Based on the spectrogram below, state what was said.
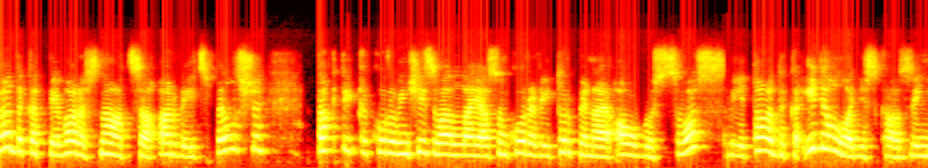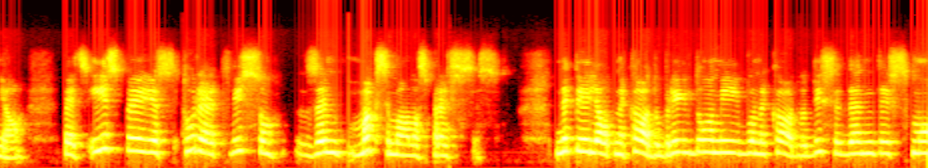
gada, kad pie varas nāca Arvīts Pelše, taktika, kuru viņš izvēlējās un kur arī turpināja Augusts Vos, bija tāda, ka ideoloģiskā ziņā pēc iespējas turēt visu zem maksimālas preses nepieļaut nekādu brīvdomību, nekādu disidentismu,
